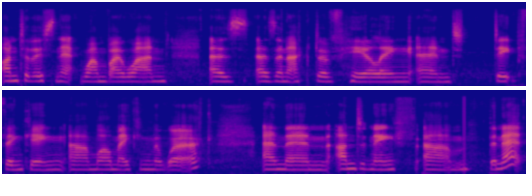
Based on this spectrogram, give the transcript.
onto this net one by one as as an act of healing and deep thinking um, while making the work. And then underneath um, the net,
